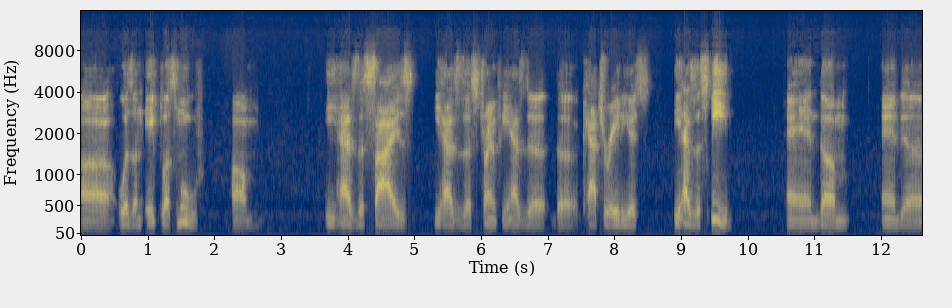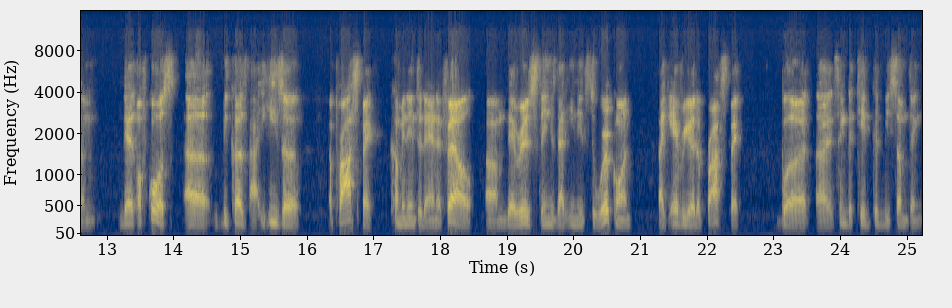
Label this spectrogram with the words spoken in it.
uh, was an A plus move. Um, he has the size, he has the strength, he has the the catch radius he has the speed, and um, and um, that of course uh, because uh, he's a a prospect coming into the NFL, um, there is things that he needs to work on, like every other prospect. But I think the kid could be something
